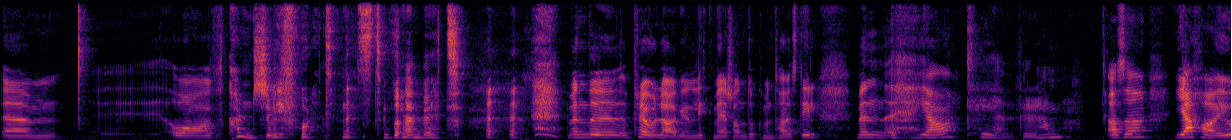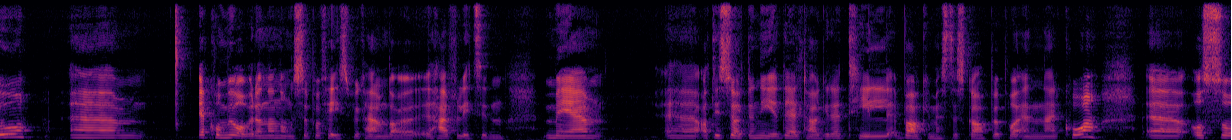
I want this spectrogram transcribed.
Um, og kanskje vi får det til neste år. Hvem vet. Men uh, prøve å lage en litt mer sånn dokumentarstil. Men uh, ja TV-program. Altså, jeg har jo um, Jeg kom jo over en annonse på Facebook her, om dag, her for litt siden med eh, at de søkte nye deltakere til Bakemesterskapet på NRK. Eh, og så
